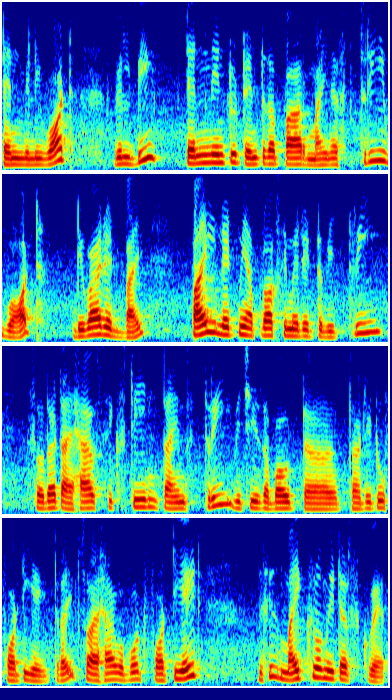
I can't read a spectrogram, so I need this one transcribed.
10 milliwatt will be 10 into 10 to the power minus 3 watt divided by pi let me approximate it to be 3 so that I have 16 times 3 which is about uh, 32 48 right. So, I have about 48 this is micrometer square.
